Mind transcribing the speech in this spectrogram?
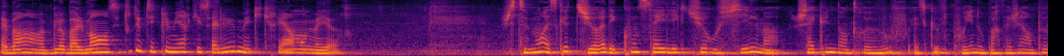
et eh ben globalement, c'est toutes des petites lumières qui s'allument et qui créent un monde meilleur. Justement, est-ce que tu aurais des conseils lecture ou films, chacune d'entre vous? Est-ce que vous pourriez nous partager un peu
